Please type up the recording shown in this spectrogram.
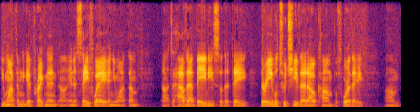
you want them to get pregnant uh, in a safe way, and you want them uh, to have that baby so that they they're able to achieve that outcome before they. Um,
